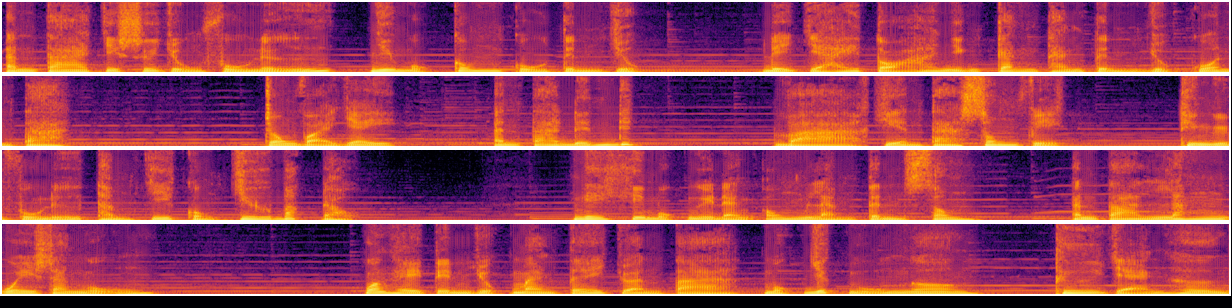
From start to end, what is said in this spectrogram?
Anh ta chỉ sử dụng phụ nữ như một công cụ tình dục để giải tỏa những căng thẳng tình dục của anh ta. Trong vài giây, anh ta đến đích và khi anh ta xong việc thì người phụ nữ thậm chí còn chưa bắt đầu. Ngay khi một người đàn ông làm tình xong anh ta lăn quay ra ngủ. Quan hệ tình dục mang tới cho anh ta một giấc ngủ ngon, thư giãn hơn,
